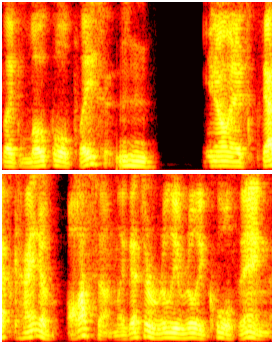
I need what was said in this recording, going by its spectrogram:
like local places Mhm. you know and it's that's kind of awesome like that's a really really cool thing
